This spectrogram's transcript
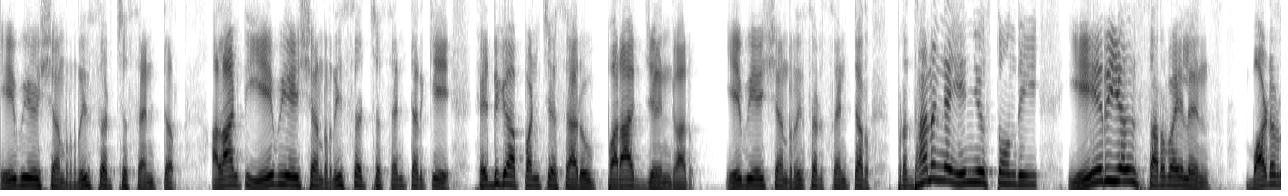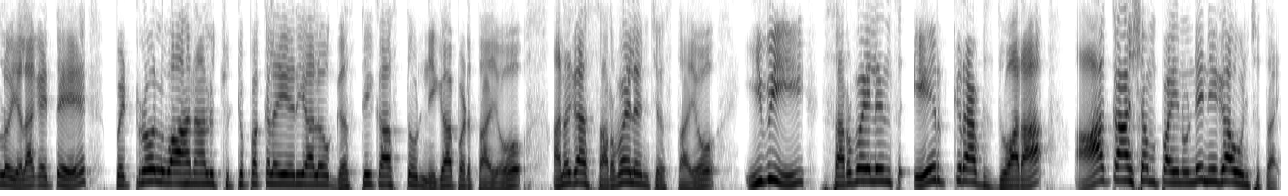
ఏవియేషన్ రీసెర్చ్ సెంటర్. అలాంటి ఏవియేషన్ రీసెర్చ్ సెంటర్కి హెడ్గా పనిచేశారు పరాగ్ జైన్ గారు. ఏవియేషన్ రీసెర్చ్ సెంటర్ ప్రధానంగా ఏం చేస్తోంది? Aerial surveillance. బార్డర్లో ఎలాగైతే పెట్రోల్ వాహనాలు చుట్టుపక్కల ఏరియాలో గస్తీ కాస్తూ నిఘా పెడతాయో అనగా సర్వైలెన్స్ చేస్తాయో ఇవి సర్వైలెన్స్ ఎయిర్ క్రాఫ్ట్స్ ద్వారా ఆకాశంపై నుండి నిఘా ఉంచుతాయి.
